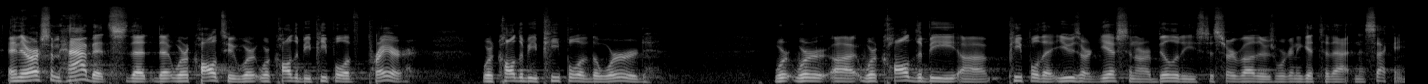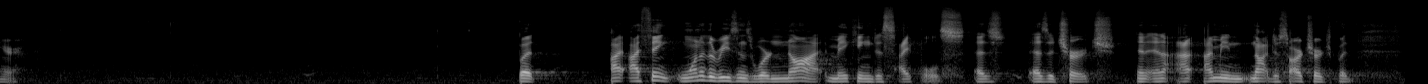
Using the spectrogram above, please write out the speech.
And there are some habits that, that we're called to. We're, we're called to be people of prayer, we're called to be people of the word. We're, we're, uh, we're called to be uh, people that use our gifts and our abilities to serve others. We're going to get to that in a second here. But I, I think one of the reasons we're not making disciples as as a church, and, and I, I mean not just our church, but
